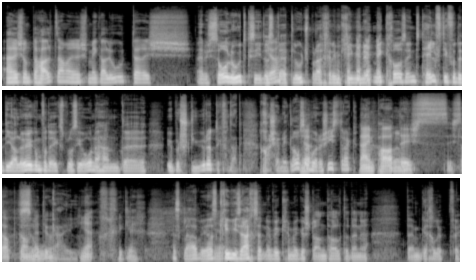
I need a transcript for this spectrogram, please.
er ist unterhaltsam, er ist mega laut, er ist... Er war so laut, gewesen, dass Ja. die Lautsprecher im Kiwi nicht mitgekommen sind. Die Hälfte der Dialoge und der Explosionen haben äh, übersteuert. Ich fand, kannst du ja nicht hören, Ja. ein Scheissdreck. Nein, Pate Ja. ist ist abgegangen, So du. geil. Ja, wirklich. Das glaube ich. Ja. Das Ja. Kiwi 6 hat nicht wirklich mehr standhalten, diesen- dem Geklöpfe.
